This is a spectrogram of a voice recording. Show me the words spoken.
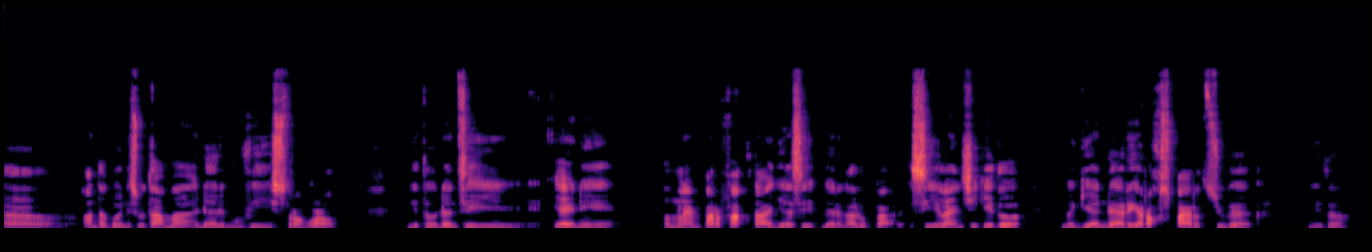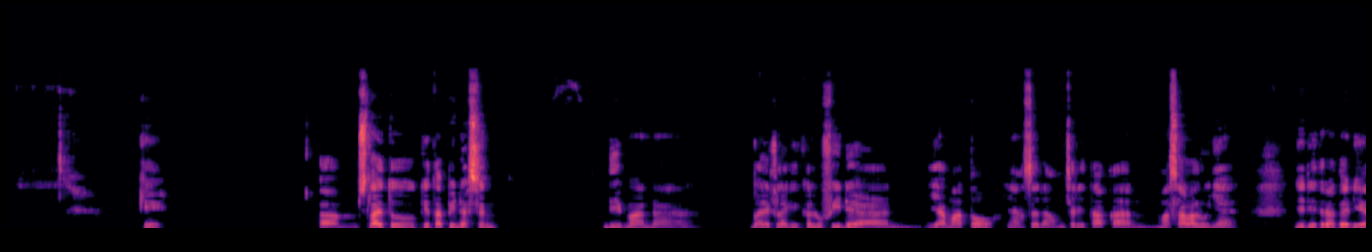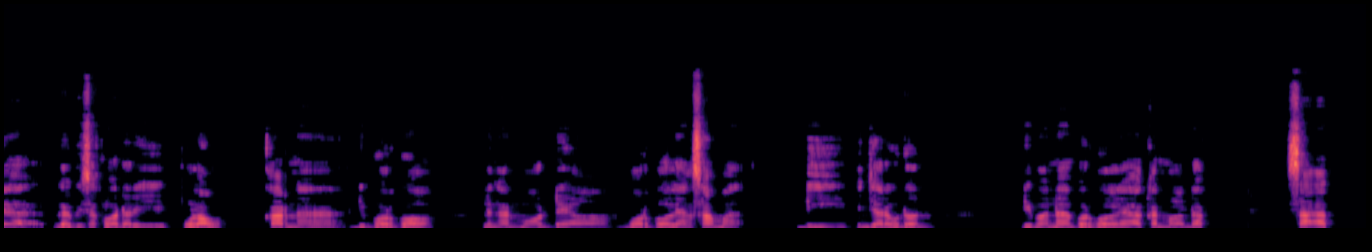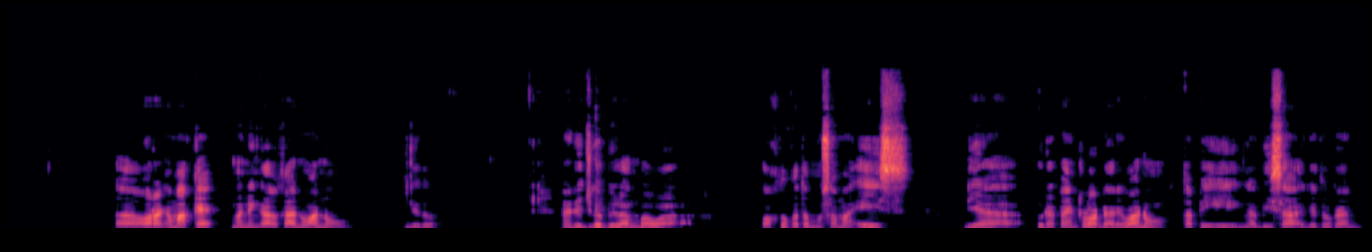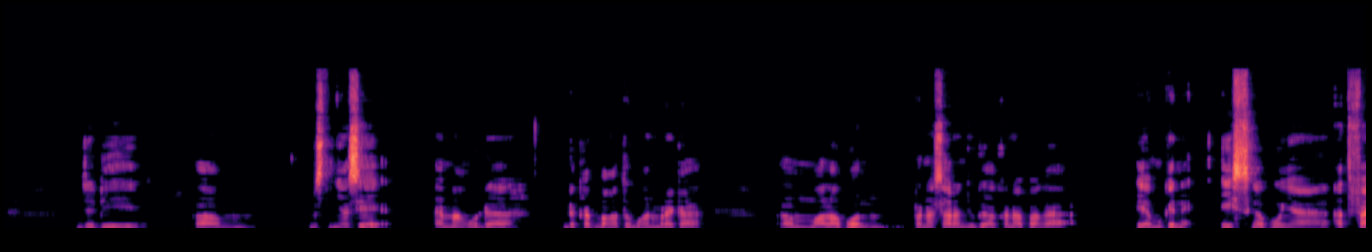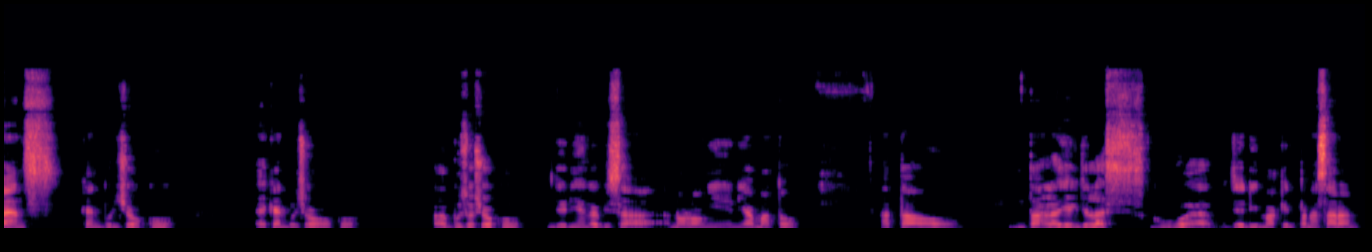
uh, antagonis utama dari movie Strong World gitu dan si ya ini melempar fakta aja sih biar nggak lupa si Lion Shiki itu bagian dari Rock Spirits juga gitu. Oke. Okay um, setelah itu kita pindah scene di mana balik lagi ke Luffy dan Yamato yang sedang menceritakan masa lalunya. Jadi ternyata dia gak bisa keluar dari pulau karena di Borgol dengan model Borgol yang sama di penjara Udon. Di mana Borgolnya akan meledak saat uh, orang yang make meninggalkan Wano gitu. Nah dia juga bilang bahwa waktu ketemu sama Ace dia udah pengen keluar dari Wano tapi nggak bisa gitu kan. Jadi um, mestinya sih emang udah dekat banget hubungan mereka. Um, walaupun penasaran juga kenapa nggak ya mungkin Ace nggak punya advance Ken Bunshoku eh Ken Bunshoku uh, Busoshoku jadinya nggak bisa nolongin Yamato atau entahlah yang jelas gue jadi makin penasaran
